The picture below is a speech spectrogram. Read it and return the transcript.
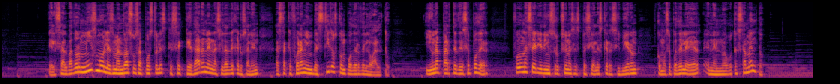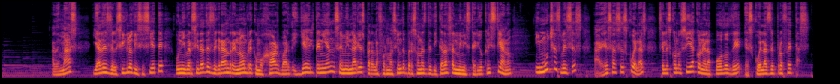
El Salvador mismo les mandó a sus apóstoles que se quedaran en la ciudad de Jerusalén hasta que fueran investidos con poder de lo alto. Y una parte de ese poder fue una serie de instrucciones especiales que recibieron, como se puede leer en el Nuevo Testamento. Además, ya desde el siglo XVII, universidades de gran renombre como Harvard y Yale tenían seminarios para la formación de personas dedicadas al ministerio cristiano, y muchas veces a esas escuelas se les conocía con el apodo de escuelas de profetas.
